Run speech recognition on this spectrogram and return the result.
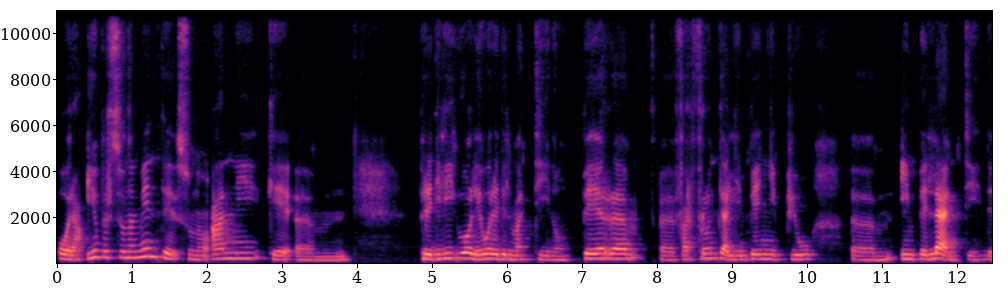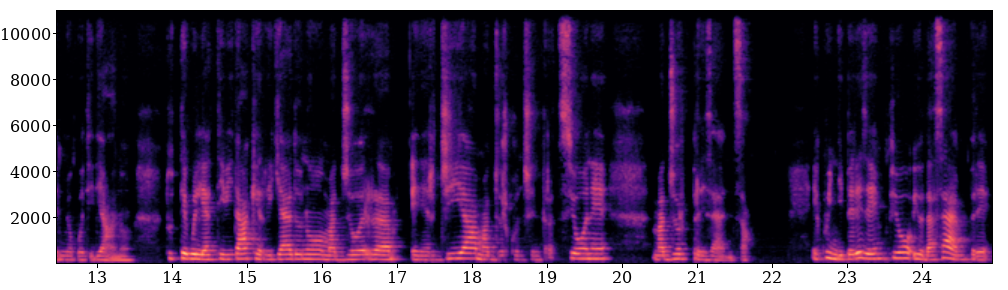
Ora, io personalmente sono anni che ehm, prediligo le ore del mattino per eh, far fronte agli impegni più ehm, impellenti del mio quotidiano, tutte quelle attività che richiedono maggior energia, maggior concentrazione, maggior presenza. E quindi, per esempio, io da sempre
